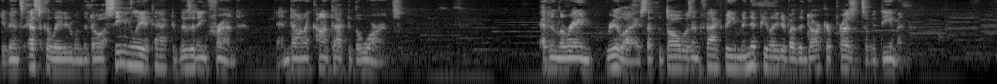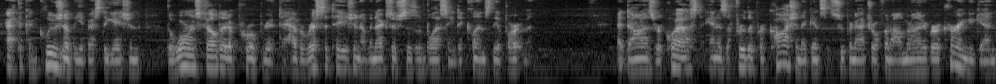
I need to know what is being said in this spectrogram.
events escalated when the doll seemingly attacked a visiting friend, and Donna contacted the Warrens. Ed and Lorraine realized that the doll was in fact being manipulated by the darker presence of a demon. At the conclusion of the investigation, the Warrens felt it appropriate to have a recitation of an exorcism blessing to cleanse the apartment. At Donna's request, and as a further precaution against the supernatural phenomenon ever occurring again,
